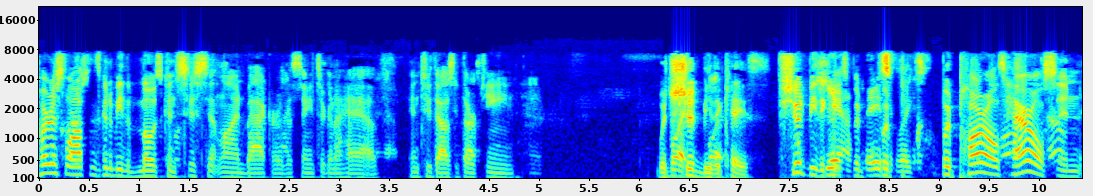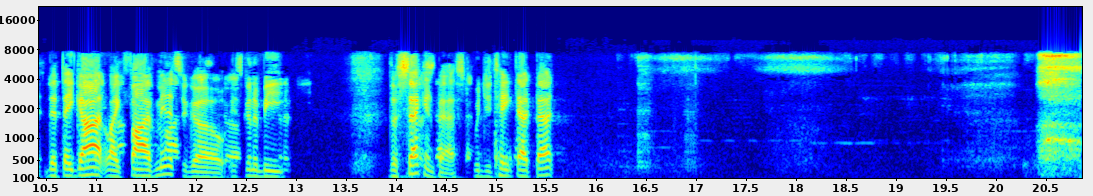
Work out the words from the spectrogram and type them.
Curtis Lofton's going to be the most consistent linebacker the Saints are going to have in 2013. Which but, should be the case. Should be the yeah, case. But, basically. but, but Parys Haralson that they got like five minutes ago is going to be the second best. Would you take that bet?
